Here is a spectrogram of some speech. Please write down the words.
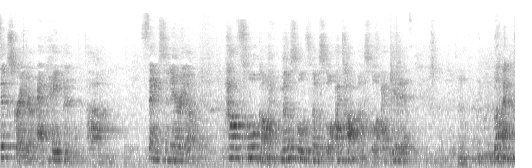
sixth grader at Haven, um, same scenario. How's school going? Middle school is middle school. I taught middle school. I get it. Mm. But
